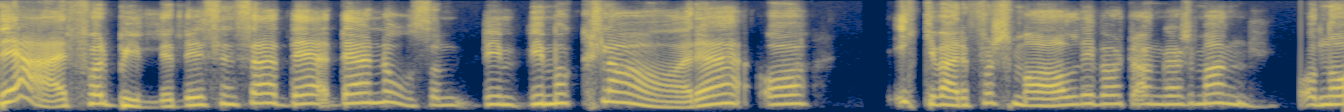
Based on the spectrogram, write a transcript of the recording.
det er forbilledlig, syns jeg. Det, det, er noe som vi, vi, må klare å ikke være for smal i vårt engasjement. Og nå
